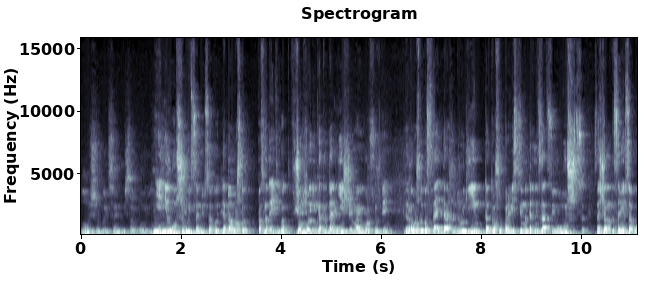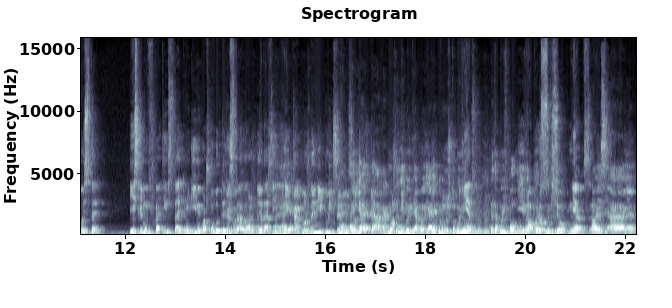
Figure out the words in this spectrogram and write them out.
лучше быть самим собой. Не, не лучше быть самим собой. Для того, чтобы... Посмотрите, вот в чем логика-то дальнейшая моего рассуждения. Для того, чтобы стать даже другим, для того, чтобы провести модернизацию и улучшиться, сначала надо самим собой стать. Если мы хотим стать другими во что бы то ни стало, можно- подожди, а не- я- Как можно не быть самим А, а собой? я, да, как можно не быть? Я, я и говорю, что быть Нет. русским, это быть вполне Вопрос- европейцем, и все. нет, А, если, а,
